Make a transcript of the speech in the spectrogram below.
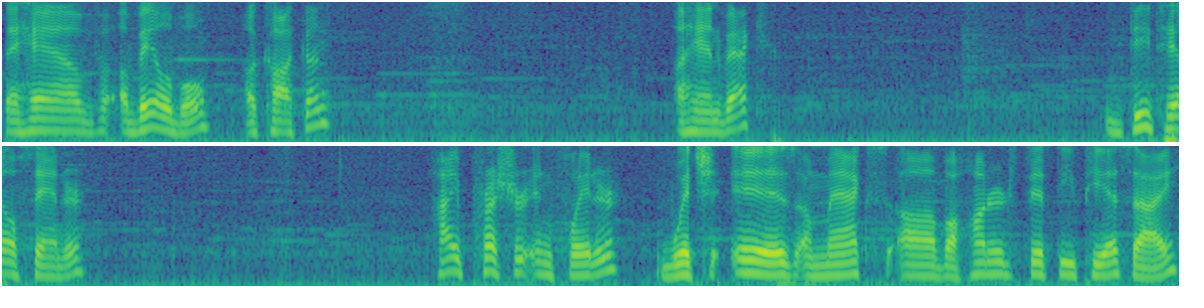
They have available a caulk gun, a hand vac, detail sander, high pressure inflator, which is a max of 150 psi.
